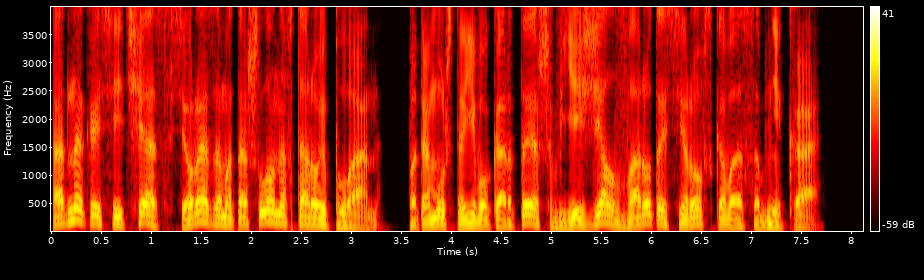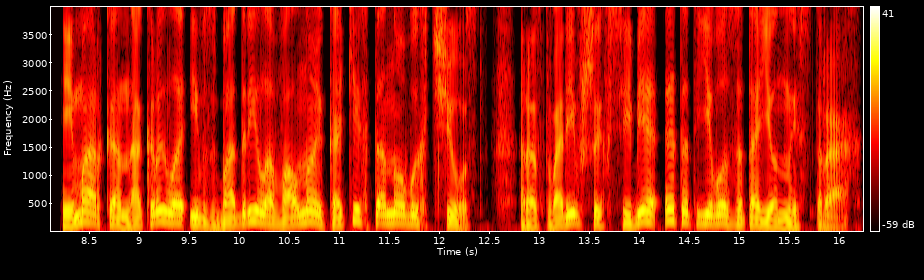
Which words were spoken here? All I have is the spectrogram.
Однако сейчас все разом отошло на второй план, потому что его кортеж въезжал в ворота Серовского особняка и Марка накрыла и взбодрила волной каких-то новых чувств, растворивших в себе этот его затаенный страх.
